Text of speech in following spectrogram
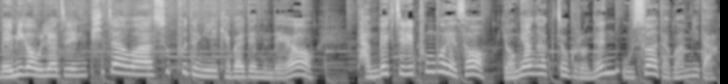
매미가 올려진 피자와 수프 등이 개발됐는데요. 단백질이 풍부해서 영양학적으로는 우수하다고 합니다.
